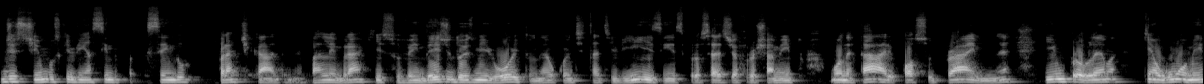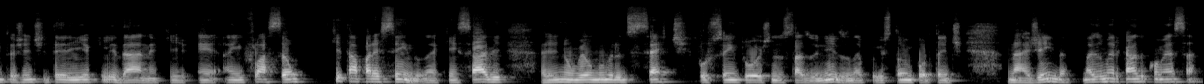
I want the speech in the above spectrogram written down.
de estímulos que vinha sendo, sendo praticada. Né? Vale lembrar que isso vem desde 2008, né, o quantitative easing, esse processo de afrouxamento monetário pós-subprime, né, e um problema que em algum momento a gente teria que lidar, né, que é a inflação que está aparecendo, né? Quem sabe a gente não vê o um número de 7% hoje nos Estados Unidos, né? Por isso tão importante na agenda, mas o mercado começa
